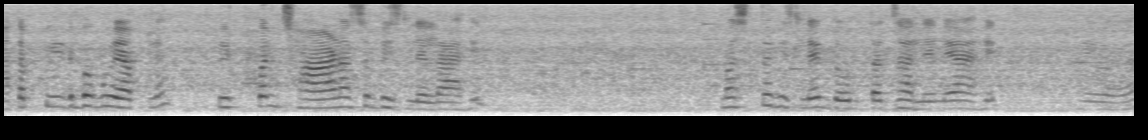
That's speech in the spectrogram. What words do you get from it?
आता पीठ बघूया आपलं. पीठ पण छान असं भिजलेलं आहे. मस्त भिजले दोन तास झालेले आहेत. हे बघा.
